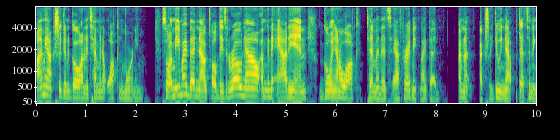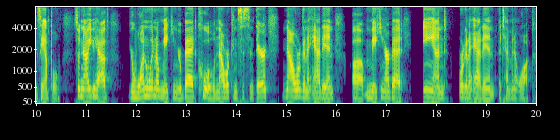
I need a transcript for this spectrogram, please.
I'm actually going to go on a 10 minute walk in the morning. So I made my bed now 12 days in a row. Now I'm going to add in going on a walk 10 minutes after I make my bed. I'm not actually doing that, but that's an example. So now you have your one win of making your bed. Cool. Now we're consistent there. Now we're going to add in uh, making our bed and we're going to add in a 10 minute walk.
